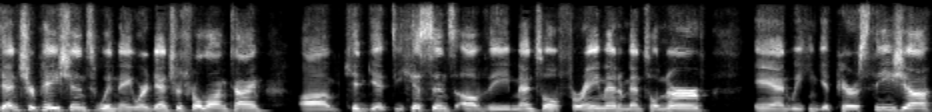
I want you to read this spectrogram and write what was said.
denture patients, when they wear dentures for a long time, um, can get dehiscence of the mental foramen, a mental nerve, and we can get paresthesia.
